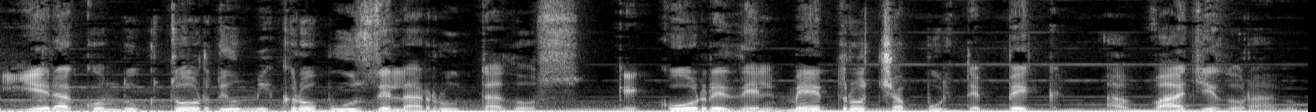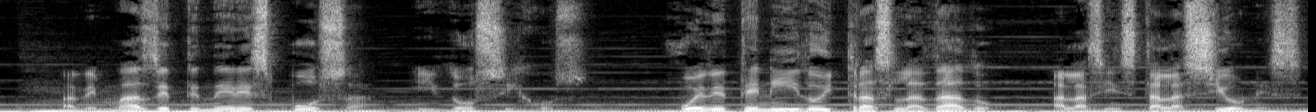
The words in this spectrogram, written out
y era conductor de un microbús de la Ruta 2 que corre del metro Chapultepec a Valle Dorado, además de tener esposa y dos hijos. Fue detenido y trasladado a las instalaciones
